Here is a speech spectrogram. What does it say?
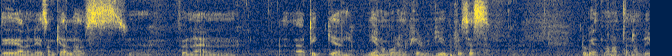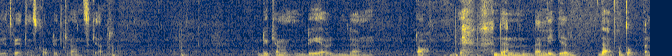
Det är även det som kallas eh, för när en artikel genomgår en peer review-process. Då vet man att den har blivit vetenskapligt granskad. Och det, kan, det är den, ja, den, den ligger där på toppen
